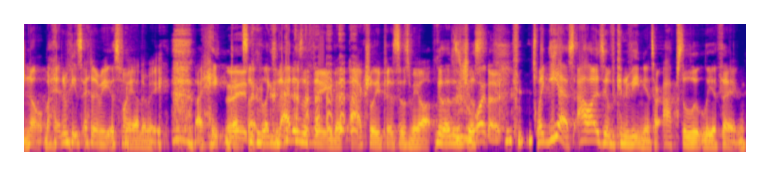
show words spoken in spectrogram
no, my enemy's enemy is my enemy. I hate that. Set. Like that is a thing that actually pisses me off because that is just Why not? like yes, allies of convenience are absolutely a thing,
